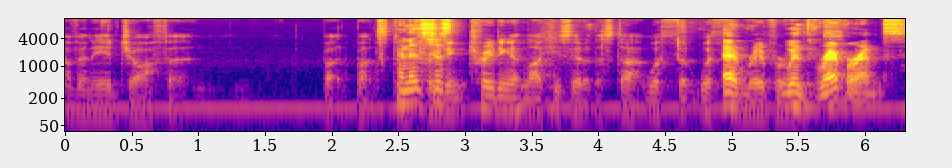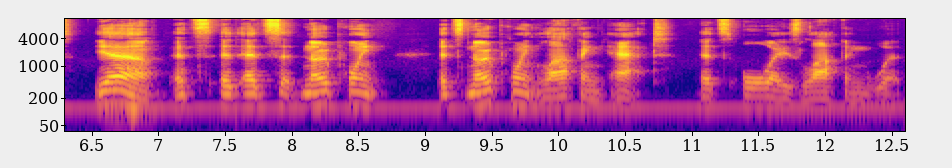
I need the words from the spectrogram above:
of an edge off it, but but still And it's treating, just- treating it like you said at the start with the with at- the reverence. with reverence. Yeah, it's it, it's at no point it's no point laughing at. It's always laughing with.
